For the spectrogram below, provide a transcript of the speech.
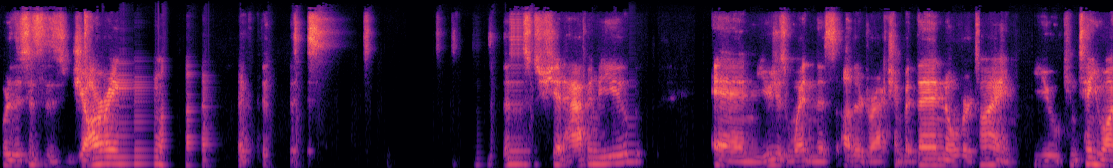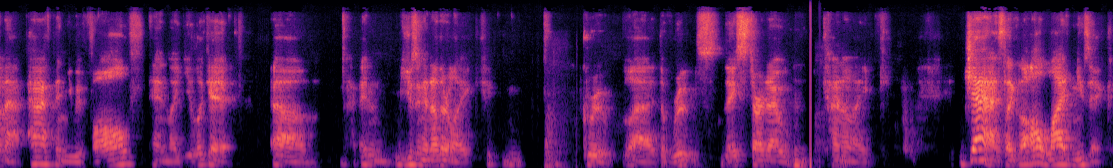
where there's just this jarring like this this shit happened to you and you just went in this other direction but then over time you continue on that path and you evolve and like you look at um and using another like group uh the roots they start out Hmm. kind of like jazz like all live music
